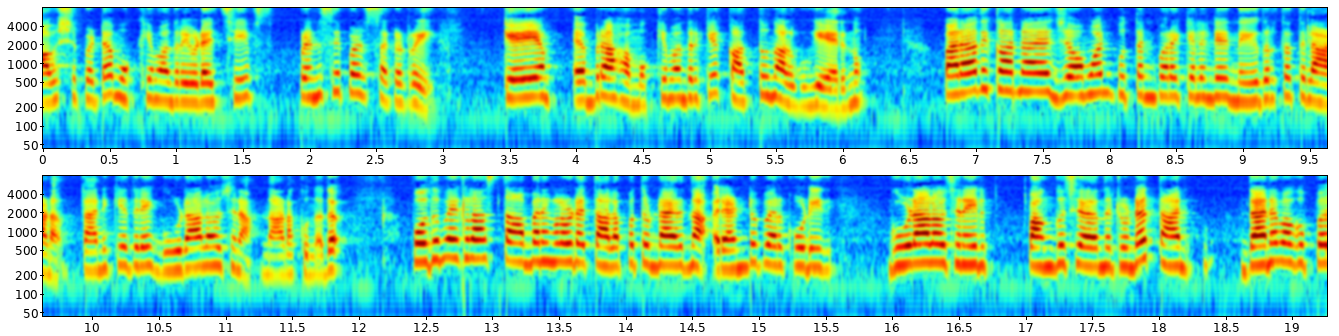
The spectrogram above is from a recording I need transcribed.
ആവശ്യപ്പെട്ട് മുഖ്യമന്ത്രിയുടെ chief principal secretary K M Abraham മുഖ്യമന്ത്രിക്ക് കത്തു നൽകുകയായിരുന്നു. പരാതിക്കാരനായ ജോമോൻ പുത്തൻപുരയ്ക്കലിന്റെ നേതൃത്വത്തിലാണ് തനിക്കെതിരെ ഗൂഢാലോചന നടക്കുന്നത്. പൊതുമേഖലാ സ്ഥാപനങ്ങളുടെ തലപ്പത്തുണ്ടായിരുന്ന രണ്ടുപേർ കൂടി ഗൂഢാലോചനയിൽ പങ്കുചേർന്നിട്ടുണ്ട്. താൻ ധനവകുപ്പ്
